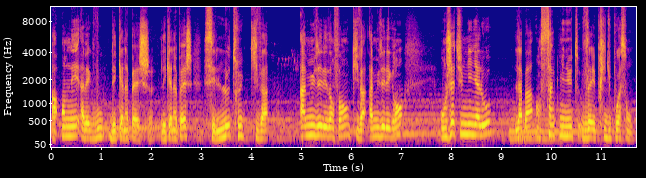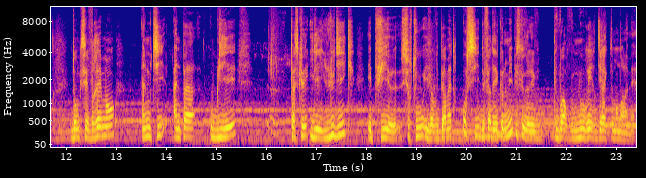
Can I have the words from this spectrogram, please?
à emmener avec vous des cannes à pêche. Les cannes à pêche, c'est le truc qui va amuser les enfants, qui va amuser les grands. On jette une ligne à l'eau, là-bas, en 5 minutes, vous avez pris du poisson. Donc c'est vraiment un outil à ne pas oublier parce qu'il est ludique et puis euh, surtout il va vous permettre aussi de faire des économies puisque vous allez pouvoir vous nourrir directement dans la mer.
